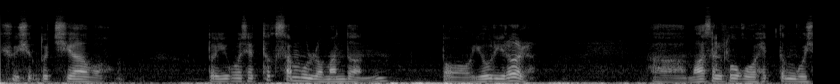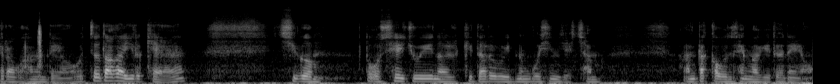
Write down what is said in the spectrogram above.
휴식도 취하고 또 이곳의 특산물로 만든 또 요리를 아, 맛을 보고 했던 곳이라고 하는데요. 어쩌다가 이렇게 지금 또 새 주인을 기다리고 있는 곳인지 참 안타까운 생각이 드네요.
